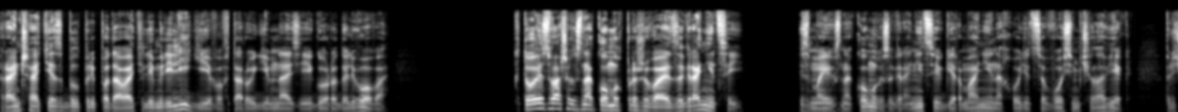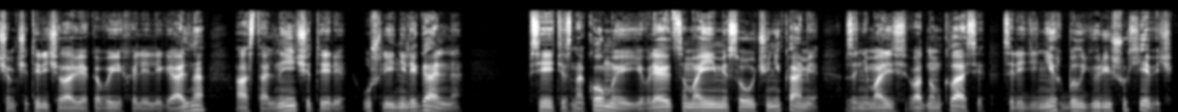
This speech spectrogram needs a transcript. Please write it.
Раньше отец был преподавателем религии во второй гимназии города Львова. Кто из ваших знакомых проживает за границей?» Из моих знакомых за границей в Германии находится 8 человек, причем 4 человека выехали легально, а остальные 4 ушли нелегально — все эти знакомые являются моими соучениками, занимались в одном классе, среди них был Юрий Шухевич.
